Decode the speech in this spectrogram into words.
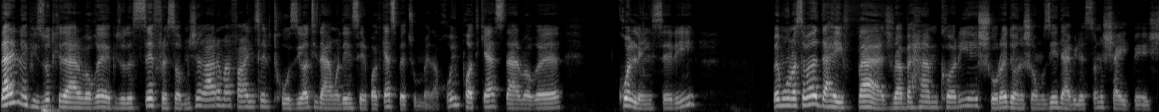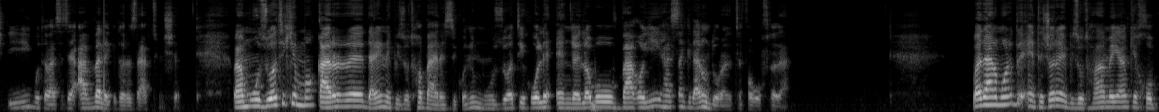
در این اپیزود که در واقع اپیزود صفر حساب میشه قرار من فقط این سری توضیحاتی در مورد این سری پادکست بهتون بدم. خب این پادکست در واقع کل این سری به مناسبت دهه فجر و به همکاری شورای دانش آموزی دبیرستان شهید بهشتی متوسط اوله که داره ضبط میشه. و موضوعاتی که ما قرار در این اپیزودها بررسی کنیم موضوعاتی حول انقلاب و وقایعی هستن که در اون دوران اتفاق افتادن. و در مورد انتشار اپیزودها هم بگم که خب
